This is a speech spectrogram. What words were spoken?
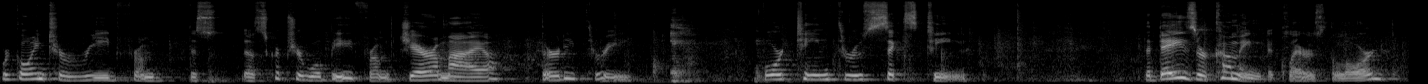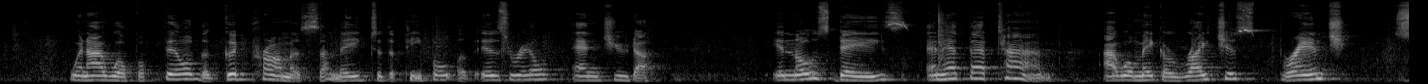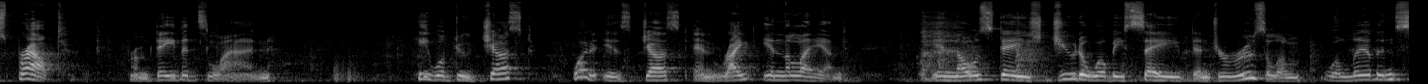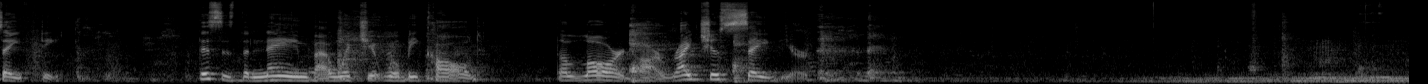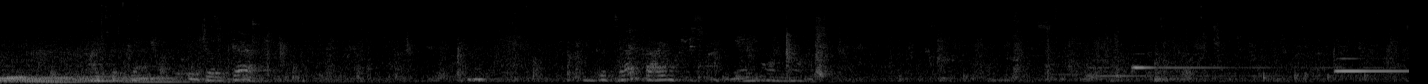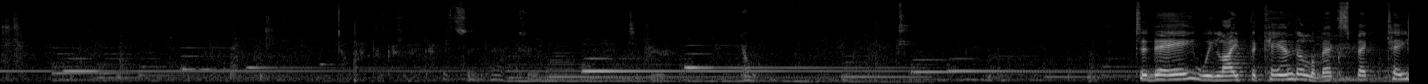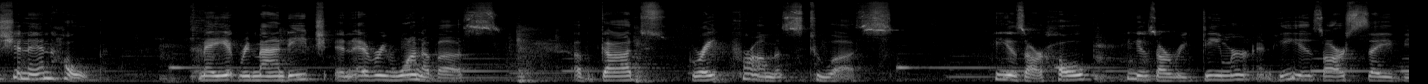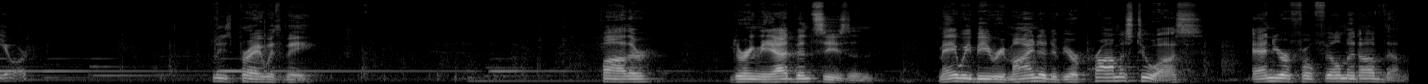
we're going to read from this, the scripture will be from Jeremiah 33, 14 through 16. The days are coming, declares the Lord, when I will fulfill the good promise I made to the people of Israel and Judah. In those days and at that time, I will make a righteous branch sprout from David's line. He will do just what is just and right in the land. In those days, Judah will be saved and Jerusalem will live in safety. This is the name by which it will be called the Lord our righteous Savior. Today, we light the candle of expectation and hope. May it remind each and every one of us of God's great promise to us. He is our hope, He is our Redeemer, and He is our Savior. Please pray with me. Father, during the Advent season, may we be reminded of your promise to us and your fulfillment of them.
